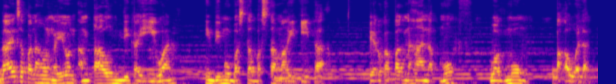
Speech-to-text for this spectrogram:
Dahil sa panahon ngayon, ang taong hindi ka iiwan, hindi mo basta-basta makikita. Pero kapag nahanap mo, huwag mong pakawalan.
